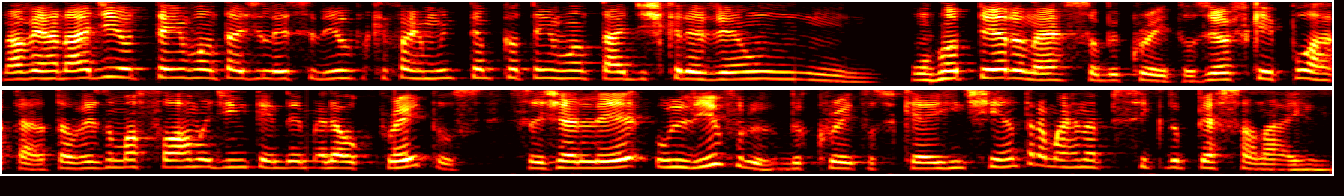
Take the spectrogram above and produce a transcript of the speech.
Na verdade, eu tenho vontade de ler esse livro porque faz muito tempo que eu tenho vontade de escrever um, um roteiro, né, sobre Kratos. E eu fiquei, porra, cara, talvez uma forma de entender melhor o Kratos seja ler o livro do Kratos, porque aí a gente entra mais na psique do personagem.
